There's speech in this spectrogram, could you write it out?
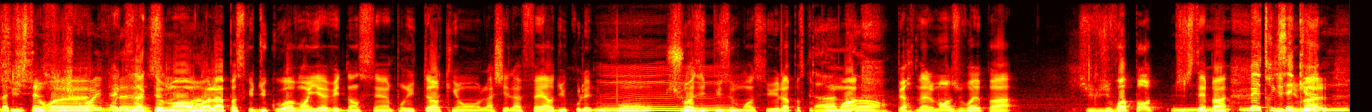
Ouais, sur, sur, je crois, il voulait exactement, aussi, ouais. voilà, parce que du coup, avant, il y avait d'anciens producteurs qui ont lâché l'affaire, du coup, les nouveaux ont Mmh. choisi plus ou moins celui-là, parce que pour moi, personnellement, je voyais pas Je, je vois pas, je sais pas. Mais le truc, c'est que mal. n-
